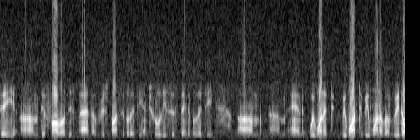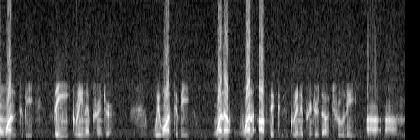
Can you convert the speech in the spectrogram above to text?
they um, they follow this path of responsibility and truly sustainability. Um, um, and we want to we want to be one of them. We don't want to be the greener printer. We want to be one of one of the greener printers that are truly uh, um,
